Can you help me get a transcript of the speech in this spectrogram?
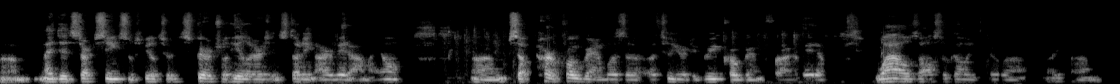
um, I did start seeing some spiritual, spiritual healers and studying Ayurveda on my own. Um, so her program was a, a, two-year degree program for Ayurveda, while I was also going through like, um,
